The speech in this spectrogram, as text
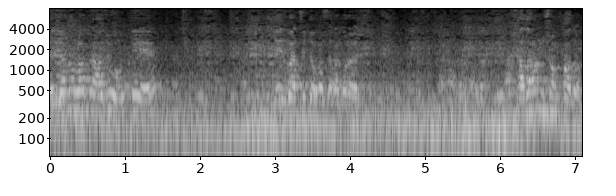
রেজানুল হক রাজুকে নির্বাচিত ঘোষণা করা হয়েছে। সাধারণ সম্পাদক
